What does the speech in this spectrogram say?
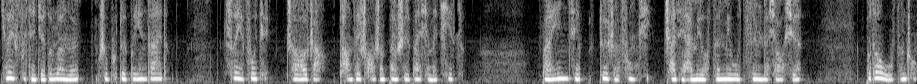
因为父亲觉得乱伦是不对不应该的，所以父亲只好找躺在床上半睡半醒的妻子。把阴茎对准缝隙，插进还没有分泌物滋润的小穴，不到五分钟，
